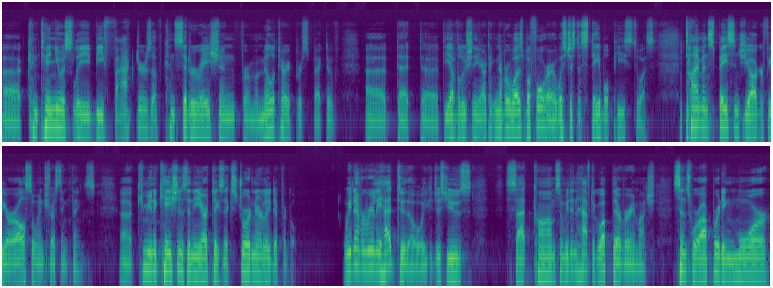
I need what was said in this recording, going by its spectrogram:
uh, continuously be factors of consideration from a military perspective uh, that uh, the evolution of the Arctic never was before. It was just a stable piece to us. Time and space and geography are also interesting things. Uh, communications in the Arctic is extraordinarily difficult. We never really had to, though. We could just use SATCOMs, and we didn't have to go up there very much. Since we're operating more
